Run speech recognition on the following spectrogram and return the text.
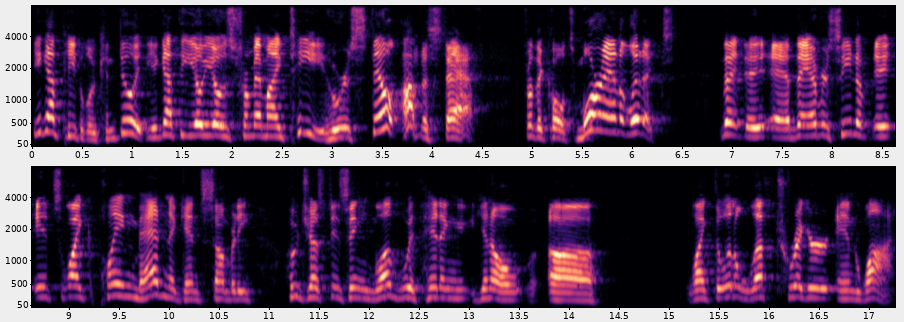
you got people who can do it. You got the yo yos from MIT who are still on the staff for the Colts. More analytics. Have they ever seen it? It's like playing Madden against somebody who just is in love with hitting, you know, uh, like the little left trigger and Y.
